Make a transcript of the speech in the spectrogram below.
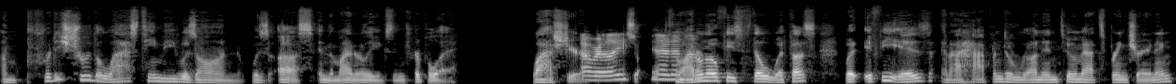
I'm pretty sure the last team he was on was us in the minor leagues in AAA last year. Oh, really? So- yeah, I So don't I know. don't know if he's still with us, but if he is, and I happen to run into him at spring training,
